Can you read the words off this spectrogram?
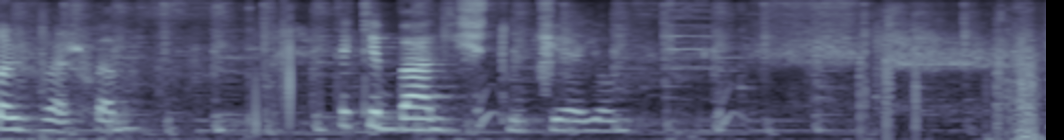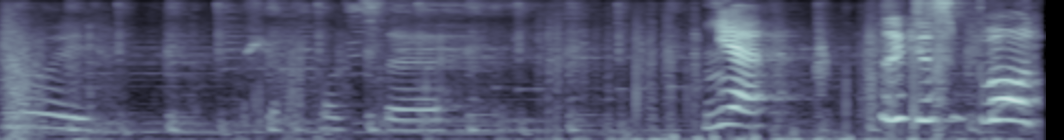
coś weszłem? Takie bugi się tu dzieją. No i przechodzę. Nie! Jakiś bot!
